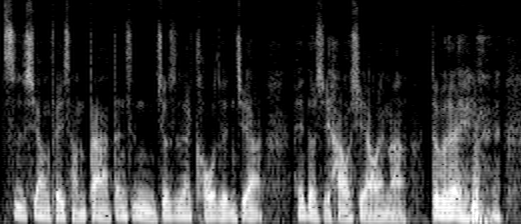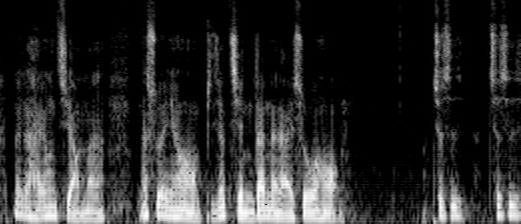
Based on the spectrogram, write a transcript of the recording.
志向非常大，但是你就是在抠人家，黑都是好小的嘛，对不对？那个还用讲吗？那所以哦，比较简单的来说哈，就是就是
